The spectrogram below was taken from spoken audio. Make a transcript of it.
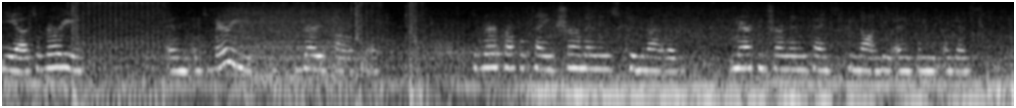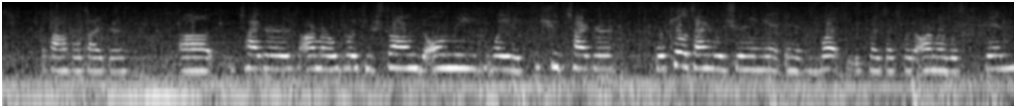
yeah, it's a very, and it's very, very powerful. It's a very powerful tank. Shermans could not, like, American Sherman tanks could not do anything against the powerful Tiger. Uh, Tiger's armor was way too strong. The only way to shoot Tiger, will kill a Tiger was shooting it in its butt because that's where the armor was thin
